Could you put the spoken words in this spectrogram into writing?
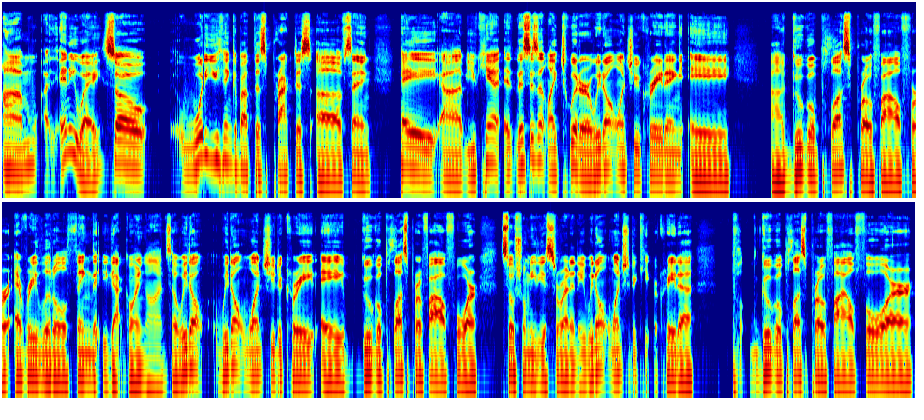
Um. Anyway, so what do you think about this practice of saying, "Hey, uh, you can't. This isn't like Twitter. We don't want you creating a uh, Google Plus profile for every little thing that you got going on. So we don't we don't want you to create a Google Plus profile for social media serenity. We don't want you to ke- create a p- Google Plus profile for."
